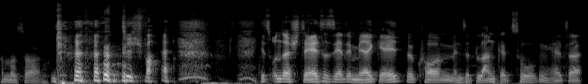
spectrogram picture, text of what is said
kann man sagen. Jetzt unterstellt sie, sie hätte mehr Geld bekommen, wenn sie blank gezogen hätte.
